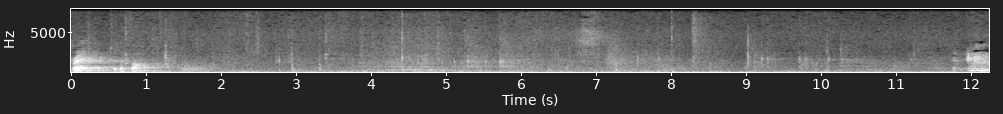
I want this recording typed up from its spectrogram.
pray to the Father.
